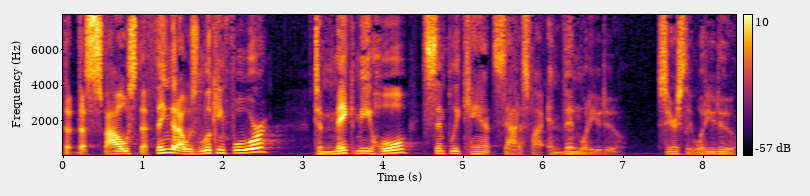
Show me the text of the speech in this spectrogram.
the, the spouse, the thing that I was looking for to make me whole simply can't satisfy. And then what do you do? Seriously, what do you do?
